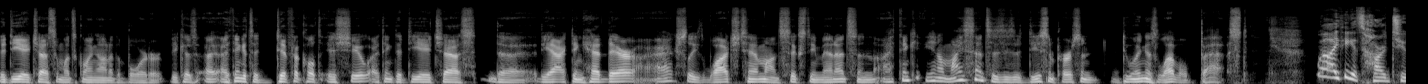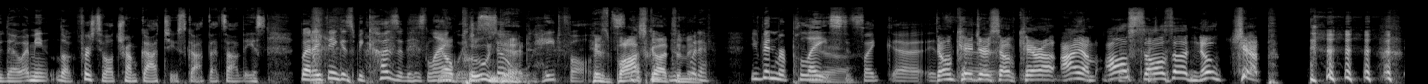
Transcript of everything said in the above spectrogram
the DHS and what's going on at the border because I, I think it's a difficult issue. I think the DHS, the the acting head there, I actually watched him on 60 Minutes, and I think you know my sense is he's a decent person doing his level best. Well, I think it's hard to, though. I mean, look, first of all, Trump got to Scott. That's obvious. But I think it's because of his language. It's so did. hateful. His It's- boss got to me. Whatever. You've been replaced. Yeah. It's like uh, it's, Don't kid uh, yourself, Kara. I am all salsa, no chip.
